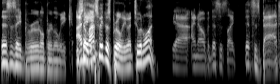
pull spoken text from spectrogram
This is a brutal, brutal week. You I said made- last week was brutal. You went two and one. Yeah, I know, but this is like this is bad.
